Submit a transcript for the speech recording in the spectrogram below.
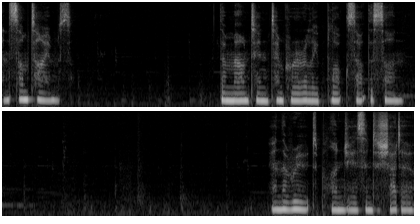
and sometimes the mountain temporarily blocks out the sun. And the route plunges into shadow.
